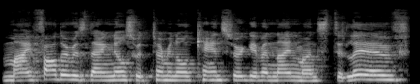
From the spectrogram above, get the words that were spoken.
my father was diagnosed with terminal cancer, given nine months to live.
